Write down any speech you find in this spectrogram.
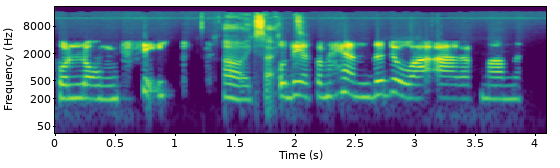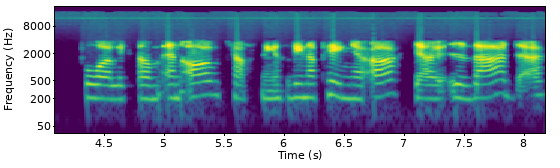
på lång sikt. Ja, exakt. Och det som händer då är att man får liksom en avkastning, alltså dina pengar ökar i värde.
